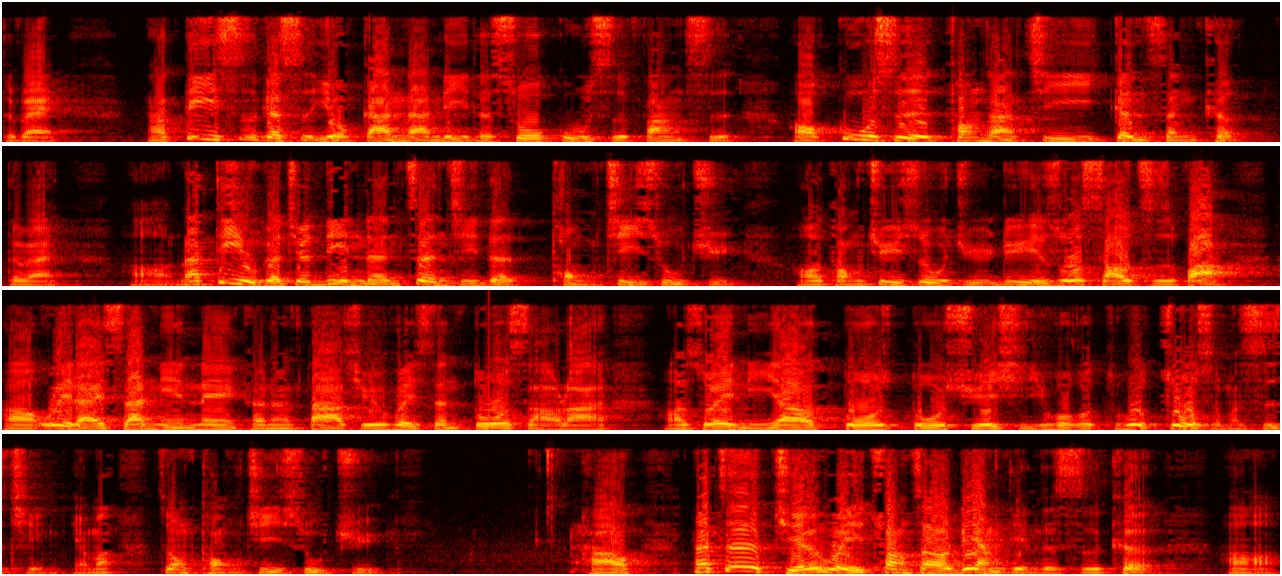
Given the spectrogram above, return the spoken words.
对不对？然后第四个是有感染力的说故事方式，哦，故事通常记忆更深刻，对不对？好，那第五个就令人震惊的统计数据，哦，统计数据，例如说少子化啊，未来三年内可能大学会剩多少啦，啊，所以你要多多学习或或做什么事情，有吗？这种统计数据。好，那这结尾创造亮点的时刻啊，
